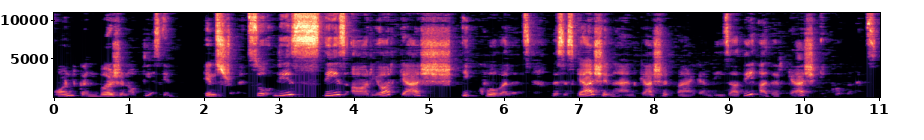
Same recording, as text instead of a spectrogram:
on conversion of these in instruments. So these these are your cash equivalents. This is cash in hand cash at bank and these are the other cash equivalents.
